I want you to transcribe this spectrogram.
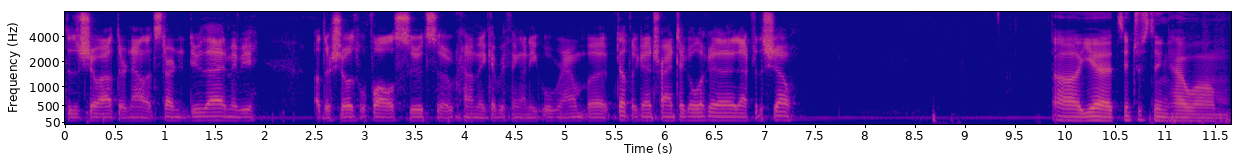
there's a show out there now that's starting to do that. And maybe other shows will follow suit, so kind of make everything on equal ground. But definitely gonna try and take a look at it after the show. Uh, yeah, it's interesting how um,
